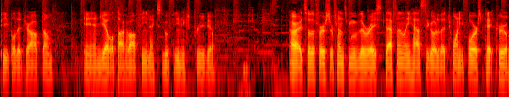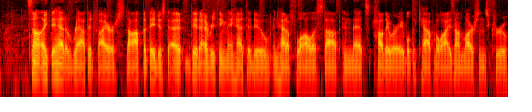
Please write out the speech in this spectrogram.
people that dropped them. And yeah, we'll talk about Phoenix, do a Phoenix preview. All right, so the First or Fence move of the race definitely has to go to the 24th pit crew. It's not like they had a rapid fire stop, but they just uh, did everything they had to do and had a flawless stop, and that's how they were able to capitalize on Larson's crew.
